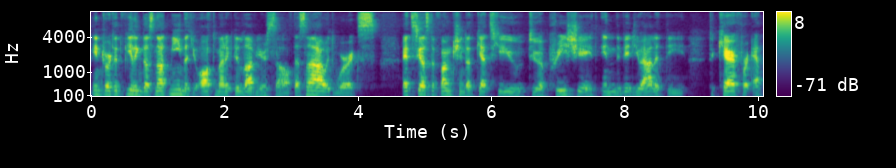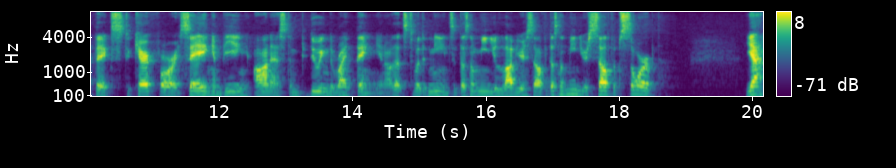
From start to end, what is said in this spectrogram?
Introverted feeling does not mean that you automatically love yourself. That's not how it works. It's just a function that gets you to appreciate individuality to care for ethics, to care for saying and being honest and doing the right thing. You know, that's what it means. It does not mean you love yourself. It does not mean you're self-absorbed. Yeah.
